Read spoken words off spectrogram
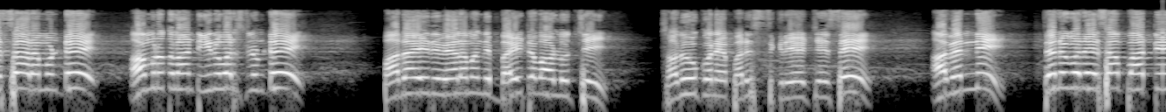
ఎస్ఆర్ఎం ఉంటే అమృత లాంటి యూనివర్సిటీ ఉంటే పదహైదు వేల మంది బయట వాళ్ళు వచ్చి చదువుకునే పరిస్థితి క్రియేట్ చేసి అవన్నీ తెలుగుదేశం పార్టీ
